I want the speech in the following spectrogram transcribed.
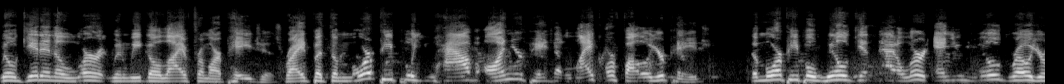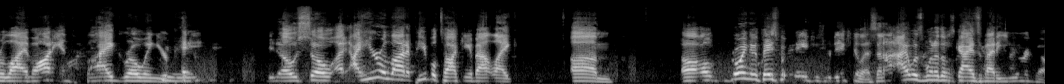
will get an alert when we go live from our pages, right? But the more people you have on your page that like or follow your page, the more people will get that alert, and you will grow your live audience by growing your Mhm. page. You know, so I, I hear a lot of people talking about like, um, uh, oh, growing a Facebook page is ridiculous, and I, I was one of those guys about a year ago.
